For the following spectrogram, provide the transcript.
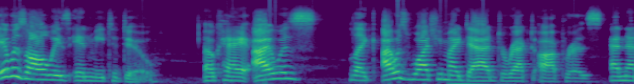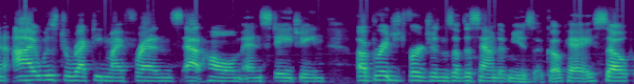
it was always in me to do. Okay, I was like, I was watching my dad direct operas, and then I was directing my friends at home and staging abridged versions of The Sound of Music. Okay, so,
